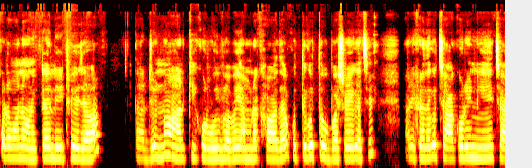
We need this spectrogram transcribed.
করা মানে অনেকটাই লেট হয়ে যাওয়া। তার জন্য আর কি করব? ওইভাবেই আমরা খাওয়া দাওয়া করতে করতে অভ্যাস হয়ে গেছে। আর এখানে দেখো চা করে নিয়ে চা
